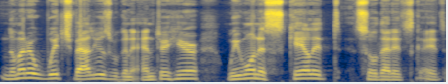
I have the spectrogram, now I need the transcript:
no matter which values we're going to enter here, we want to scale it so that it's it's,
